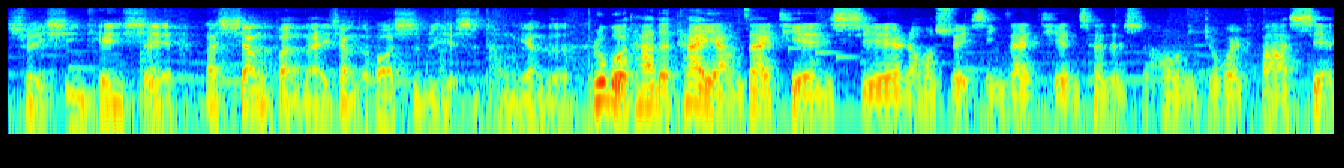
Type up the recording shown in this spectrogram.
水星天蝎，那相反来讲的话，是不是也是同样的？如果他的太阳在天蝎，然后水星在天秤的时候，你就会发现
